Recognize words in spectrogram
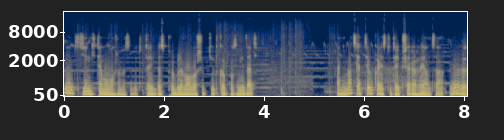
więc dzięki temu możemy sobie tutaj bezproblemowo, szybciutko pozwiedzać. Animacja tyłka jest tutaj przerażająca. Wiem, że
